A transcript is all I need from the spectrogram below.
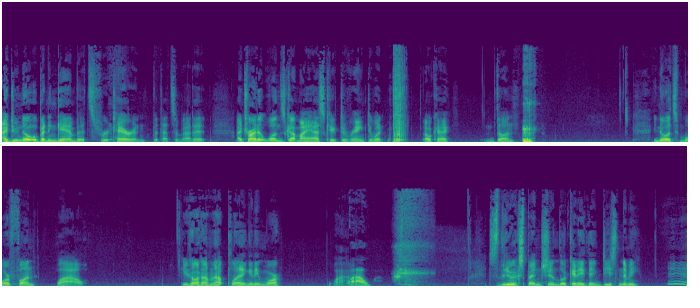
I do know opening gambits for Terran, but that's about it. I tried it once, got my ass kicked at ranked, and went, "Pfft, okay, I'm done. you know what's more fun? Wow. You know what I'm not playing anymore? Wow. wow. Does the new expansion look anything decent to me? Yeah,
